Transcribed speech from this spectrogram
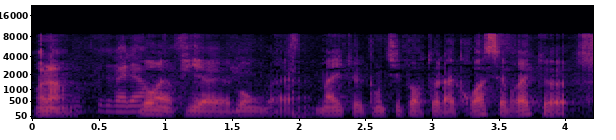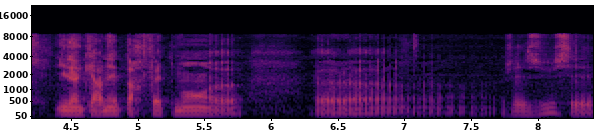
Voilà. Beaucoup de valeur. Bon, et puis, euh, bon, bah, Mike, quand il porte la croix, c'est vrai qu'il incarnait parfaitement euh, Jésus. C'est-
